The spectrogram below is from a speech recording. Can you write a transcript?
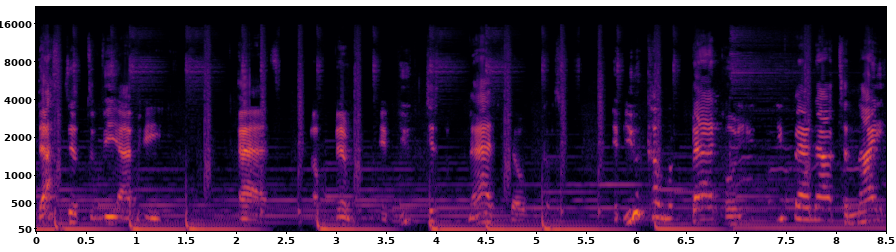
That's just the VIP as a member. If you just imagine though, because if you come back or you, you found out tonight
